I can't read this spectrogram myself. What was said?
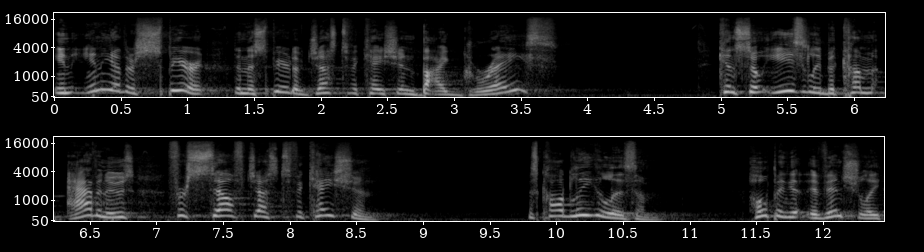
in any other spirit than the spirit of justification by grace, can so easily become avenues for self justification. It's called legalism, hoping that eventually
